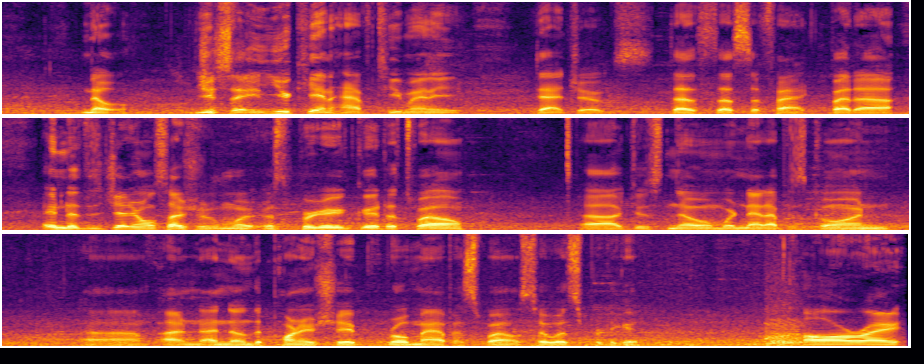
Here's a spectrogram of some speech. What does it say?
no, you, saying. you can't have too many dad jokes. That's that's a fact. But uh, and the general session was pretty good as well. Uh, just knowing where NetApp is going, uh, and I know the partnership roadmap as well. So it's pretty good. All right.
